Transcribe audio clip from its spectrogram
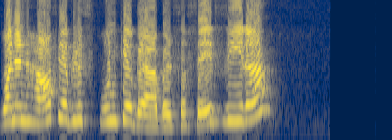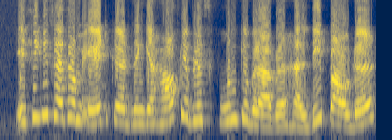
वन एंड हाफ़ टेबल स्पून के बराबर सफ़ेद जीरा। इसी के साथ हम ऐड कर देंगे हाफ़ टेबल स्पून के बराबर हल्दी पाउडर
